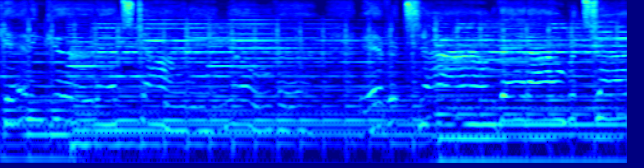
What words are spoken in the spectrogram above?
Getting good at starting over every time that I return.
